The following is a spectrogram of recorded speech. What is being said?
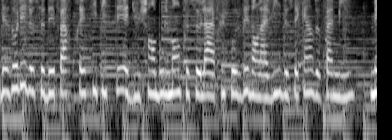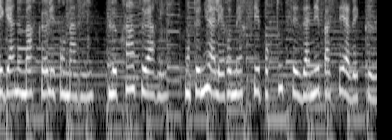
Désolé de ce départ précipité et du chamboulement que cela a pu causer dans la vie de ces 15 familles, Meghan Markle et son mari, le prince Harry, ont tenu à les remercier pour toutes ces années passées avec eux.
